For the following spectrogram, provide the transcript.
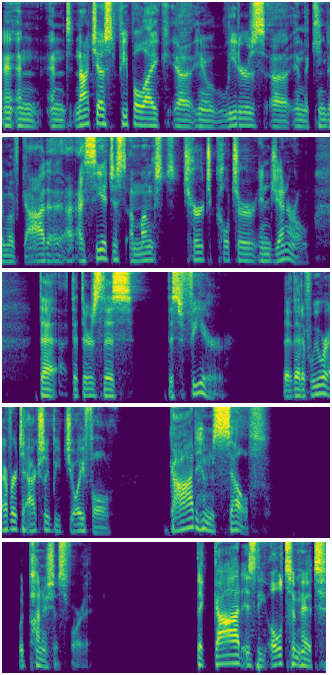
And, and, and not just people like uh, you know leaders uh, in the kingdom of God. I, I see it just amongst church culture in general. That, that there's this, this fear that, that if we were ever to actually be joyful, God Himself would punish us for it. That God is the ultimate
